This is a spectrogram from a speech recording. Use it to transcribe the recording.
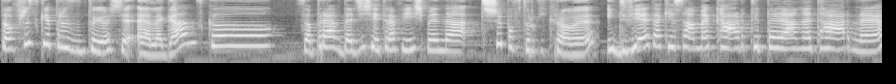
to wszystkie prezentują się elegancko. Co prawda, dzisiaj trafiliśmy na trzy powtórki krowy i dwie takie same karty planetarne,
